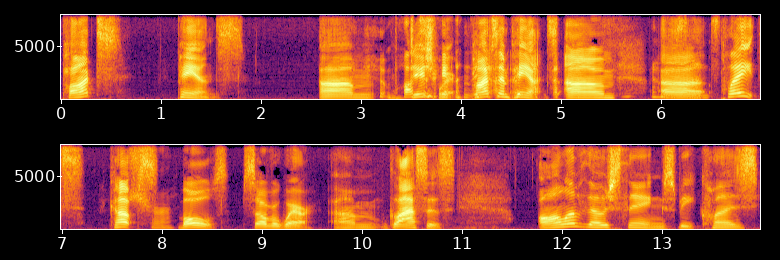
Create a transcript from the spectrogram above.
Pots, pans, um, Pots and dishware, pans. pots and pans, um, uh, plates, cups, Sure. bowls, silverware, um, glasses, all of those things. Because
